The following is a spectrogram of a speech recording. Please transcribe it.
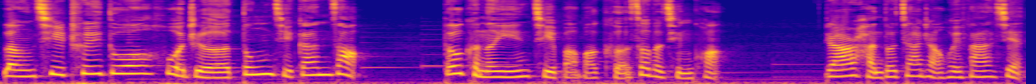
冷气吹多或者冬季干燥，都可能引起宝宝咳嗽的情况。然而，很多家长会发现，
